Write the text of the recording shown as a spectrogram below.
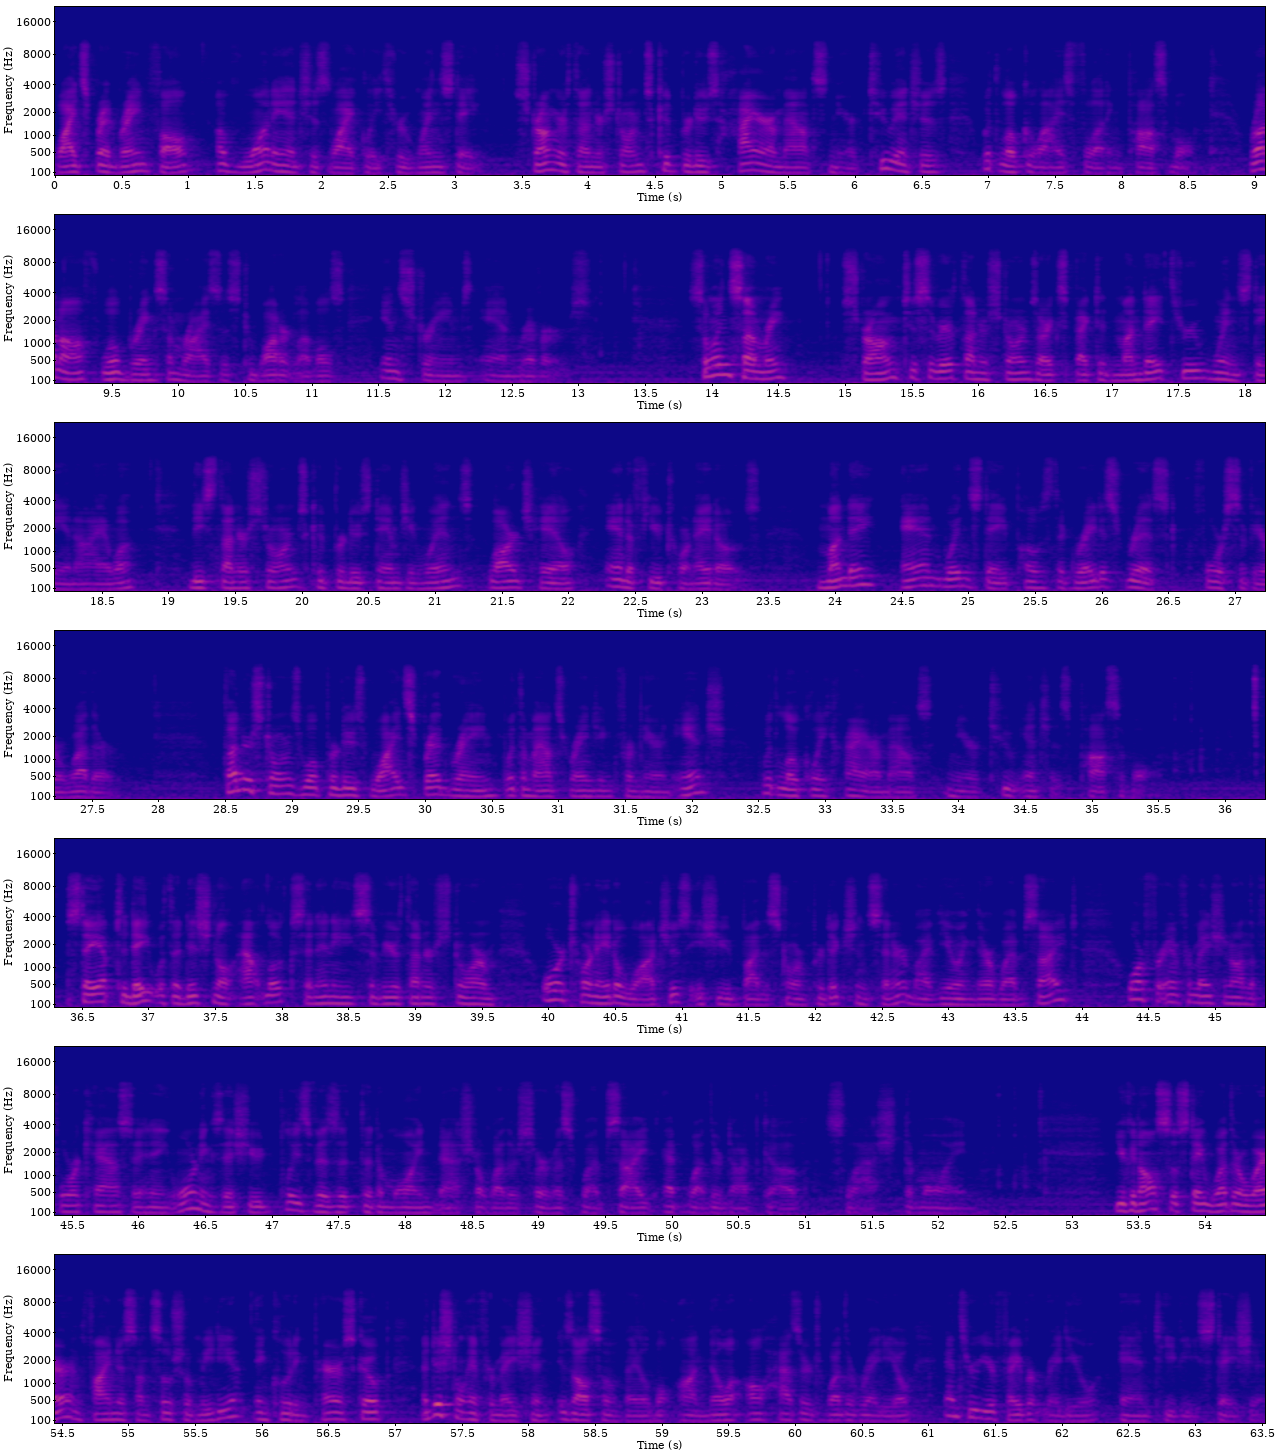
Widespread rainfall of 1 inch is likely through Wednesday. Stronger thunderstorms could produce higher amounts near 2 inches with localized flooding possible. Runoff will bring some rises to water levels in streams and rivers. So, in summary, Strong to severe thunderstorms are expected Monday through Wednesday in Iowa. These thunderstorms could produce damaging winds, large hail, and a few tornadoes. Monday and Wednesday pose the greatest risk for severe weather. Thunderstorms will produce widespread rain with amounts ranging from near an inch, with locally higher amounts near 2 inches possible. Stay up to date with additional outlooks and any severe thunderstorm or tornado watches issued by the Storm Prediction Center by viewing their website or for information on the forecast and any warnings issued, please visit the Des Moines National Weather Service website at weather.gov slash Des Moines. You can also stay weather aware and find us on social media, including Periscope. Additional information is also available on NOAA All Hazards Weather Radio and through your favorite radio and TV station.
